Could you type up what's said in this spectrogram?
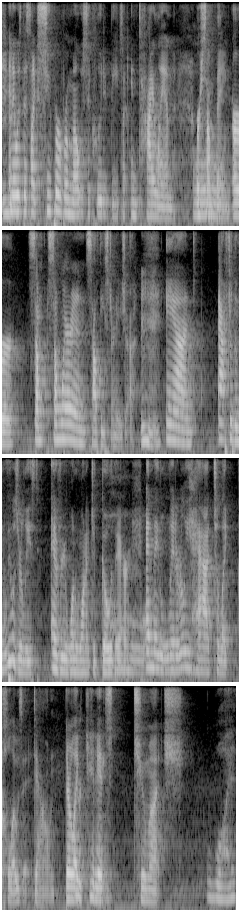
And it mm-hmm. was this like super remote, secluded beach, like in Thailand or oh. something, or some somewhere in southeastern Asia. Mm-hmm. And after the movie was released, everyone wanted to go there, and they literally had to like close it down. They're like, kidding. "It's too much." What?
